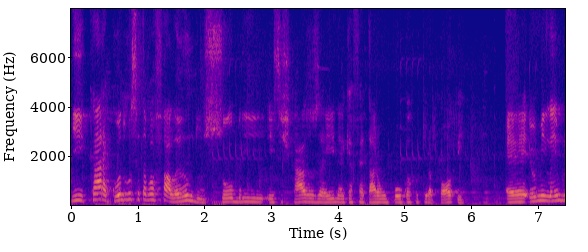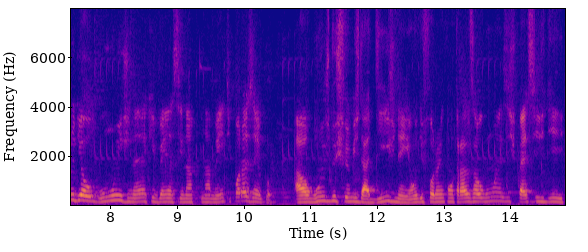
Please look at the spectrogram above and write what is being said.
E, cara, quando você tava falando sobre esses casos aí, né, que afetaram um pouco a cultura pop, é, eu me lembro de alguns, né, que vem assim na, na mente, por exemplo, alguns dos filmes da Disney, onde foram encontradas algumas espécies de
